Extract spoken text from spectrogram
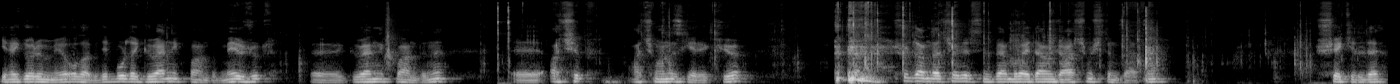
Yine görünmüyor olabilir. Burada güvenlik bandı mevcut. Ee, güvenlik bandını e, açıp açmanız gerekiyor. Şuradan da açabilirsiniz. Ben burayı daha önce açmıştım zaten. Şu şekilde.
